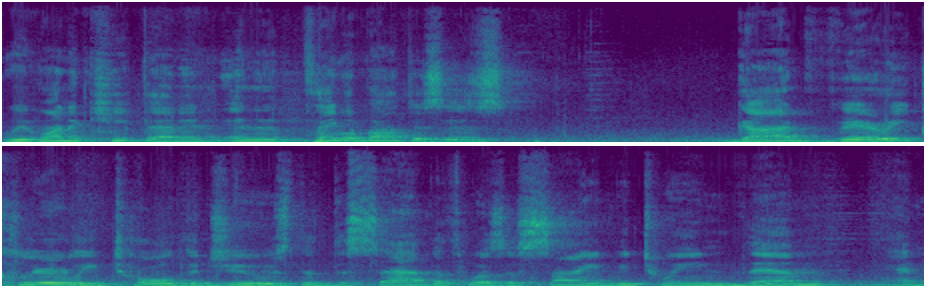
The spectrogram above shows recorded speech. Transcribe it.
we want to keep that. And, and the thing about this is, God very clearly told the Jews that the Sabbath was a sign between them and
